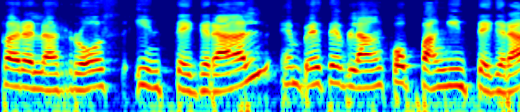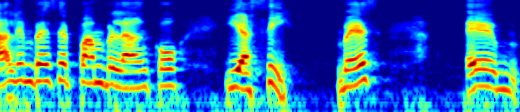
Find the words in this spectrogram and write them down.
para el arroz integral en vez de blanco, pan integral en vez de pan blanco y así, ¿ves? Em,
